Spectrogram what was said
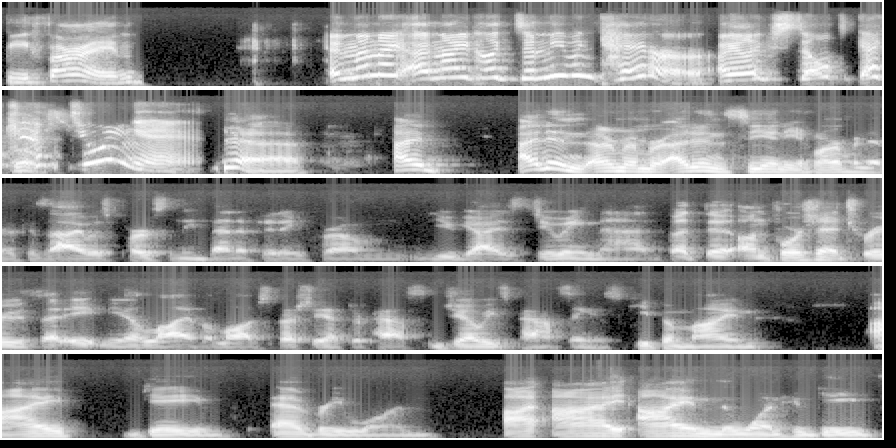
be fine. And then I and I like didn't even care. I like still I kept doing it. Yeah, I I didn't. I remember I didn't see any harm in it because I was personally benefiting from you guys doing that. But the unfortunate truth that ate me alive a lot, especially after pass Joey's passing, is keep in mind, I gave everyone. I I I'm the one who gave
